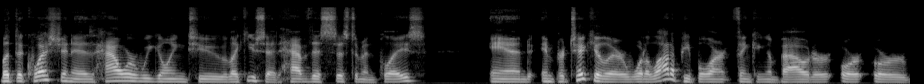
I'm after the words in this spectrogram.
But the question is, how are we going to, like you said, have this system in place? And in particular, what a lot of people aren't thinking about or or or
